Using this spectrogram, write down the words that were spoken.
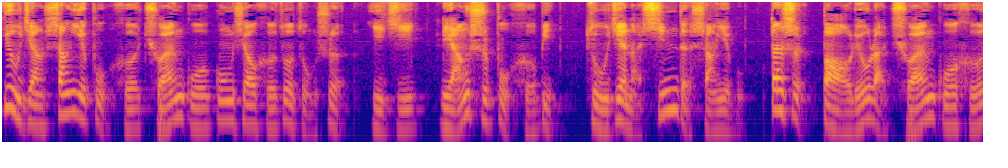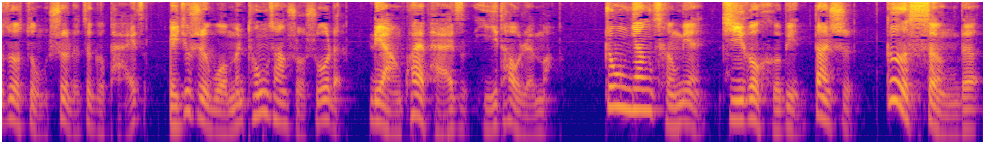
又将商业部和全国供销合作总社以及粮食部合并，组建了新的商业部，但是保留了全国合作总社的这个牌子，也就是我们通常所说的两块牌子一套人马。中央层面机构合并，但是各省的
